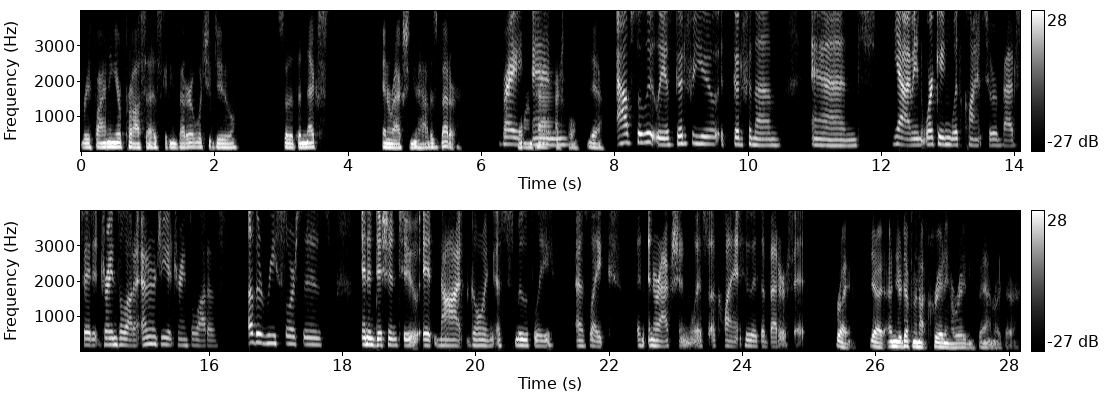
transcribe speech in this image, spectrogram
refining your process, getting better at what you do, so that the next interaction you have is better, right? Impactful. And yeah, absolutely, it's good for you. It's good for them, and yeah, I mean, working with clients who are bad fit, it drains a lot of energy. It drains a lot of other resources in addition to it not going as smoothly as like an interaction with a client who is a better fit. Right. Yeah. And you're definitely not creating a raving fan right there.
